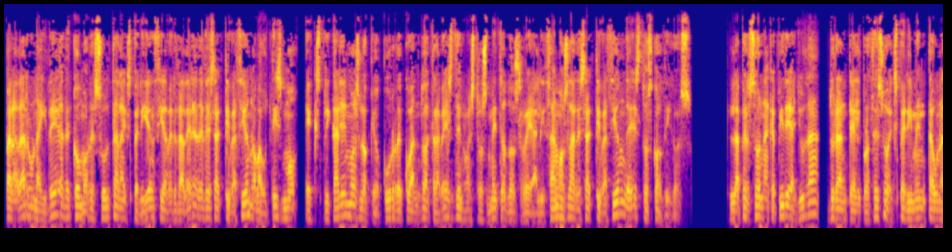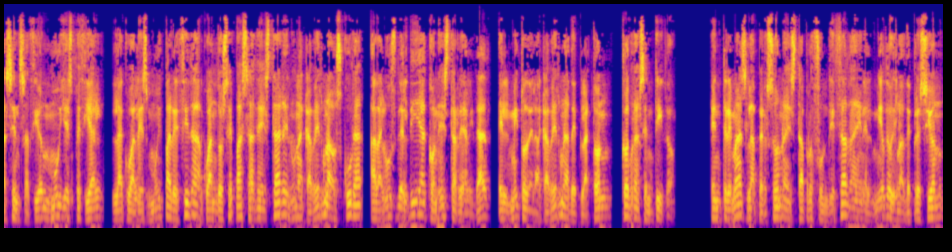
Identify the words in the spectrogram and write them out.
Para dar una idea de cómo resulta la experiencia verdadera de desactivación o bautismo, explicaremos lo que ocurre cuando a través de nuestros métodos realizamos la desactivación de estos códigos. La persona que pide ayuda, durante el proceso experimenta una sensación muy especial, la cual es muy parecida a cuando se pasa de estar en una caverna oscura, a la luz del día con esta realidad, el mito de la caverna de Platón, cobra sentido. Entre más la persona está profundizada en el miedo y la depresión,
